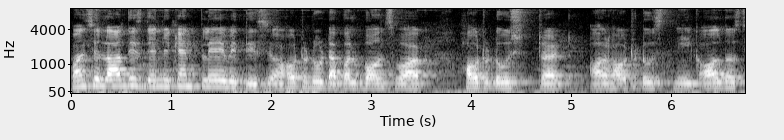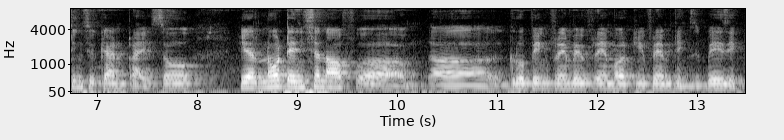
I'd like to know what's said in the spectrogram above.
Once you learn this then you can play with this. How to do double bounce walk how to do strut or how to do sneak. All those things you can try. So here no tension of uh, uh, grouping frame by frame or keyframe things. Basic.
